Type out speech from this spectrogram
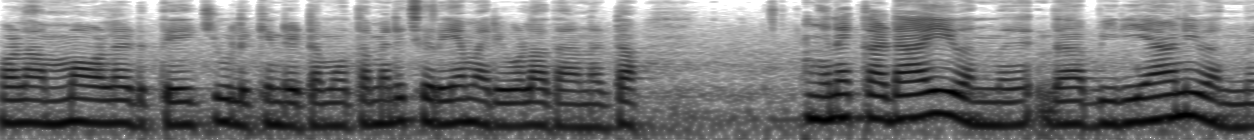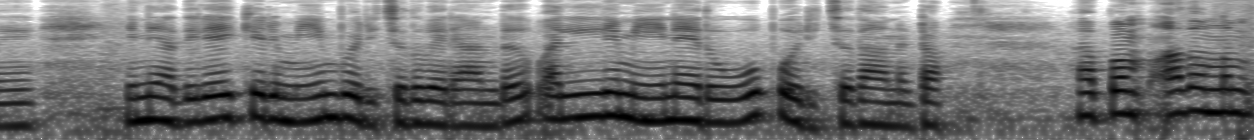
അവളെ അമ്മ അവളെ അടുത്തേക്ക് വിളിക്കുന്നുണ്ട് കേട്ടോ മൂത്തമ്മേന്റെ ചെറിയ മരുവൾ അതാണ് കേട്ടോ അങ്ങനെ കടായി വന്ന് ഇതാ ബിരിയാണി വന്ന് ഇനി അതിലേക്കൊരു മീൻ പൊരിച്ചത് വരാണ്ട് വലിയ മീൻ ഏതോ പൊരിച്ചതാണ് കേട്ടോ അപ്പം അതൊന്നും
